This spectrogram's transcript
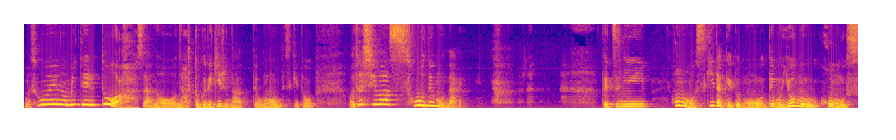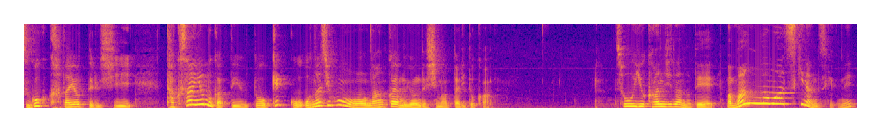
まあ、そういうのを見てるとああの納得できるなって思うんですけど私はそうでもない。別に本も好きだけどもでも読む本もすごく偏ってるしたくさん読むかっていうと結構同じ本を何回も読んでしまったりとかそういう感じなので、まあ、漫画は好きなんですけどね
